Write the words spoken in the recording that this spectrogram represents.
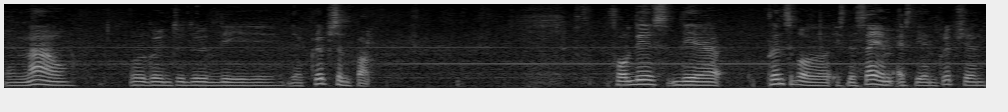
And now we're going to do the, encryption part. For this the principle is the same as the encryption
